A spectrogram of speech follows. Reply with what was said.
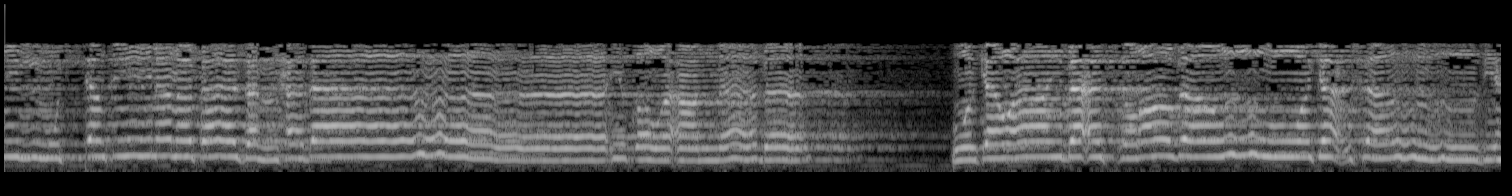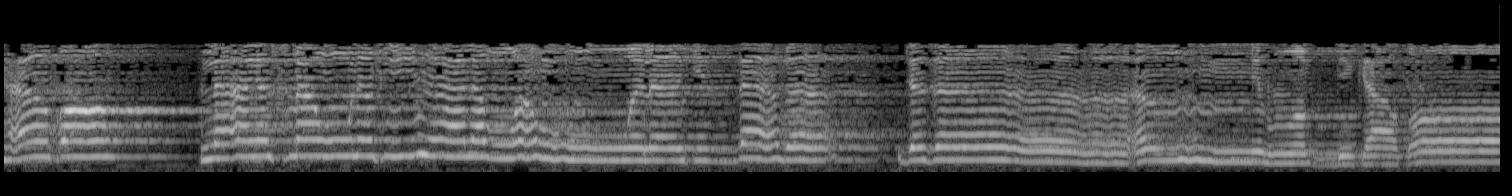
للمتقين مفازا حدائق وأعنابا وكواعب أسرابا وكأسا دهاقا لا يسمعون فيها لغوا ولا كذابا جزاء من ربك عطاء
